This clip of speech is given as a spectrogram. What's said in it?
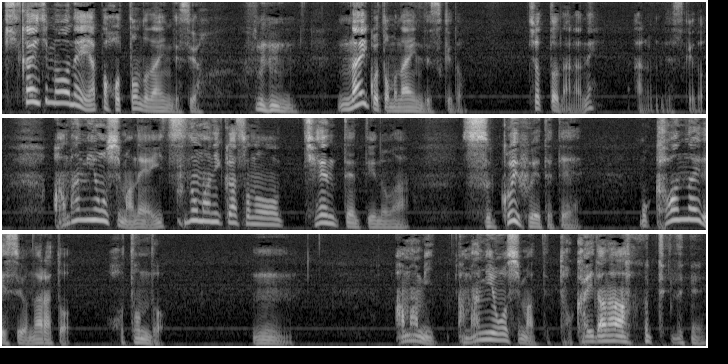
機械島はねやっぱほとんどないんですよ。ないこともないんですけどちょっとならねあるんですけど奄美大島ねいつの間にかそのチェーン店っていうのがすっごい増えててもう変わんないですよ奈良とほとんど。うん。奄美奄美大島って都会だなってね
